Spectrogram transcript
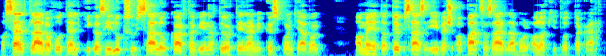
A Szent Clara Hotel igazi luxus szálló Cartagena történelmi központjában, amelyet a több száz éves apácazárdából alakítottak át.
